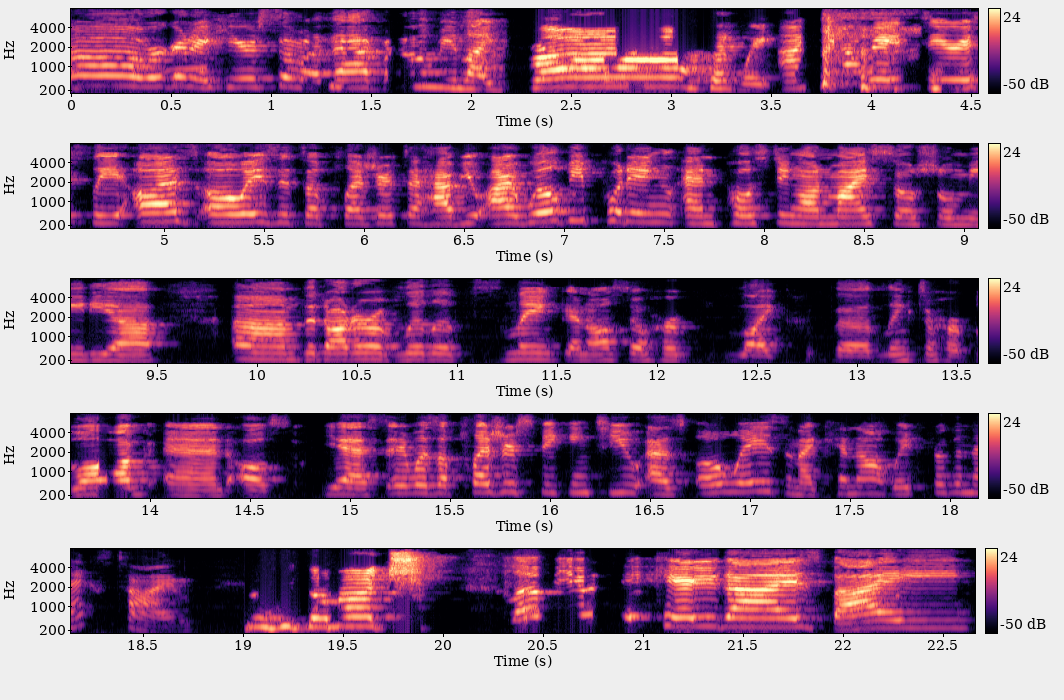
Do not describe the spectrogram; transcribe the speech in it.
oh, we're gonna hear some of that, but I'll be like, oh, can't wait. I can't wait. Seriously, as always, it's a pleasure to have you. I will be putting and posting on my social media um, the daughter of Lilith's link and also her like the link to her blog. And also, yes, it was a pleasure speaking to you as always, and I cannot wait for the next time. Thank you so much. Love you. Take care, you guys. Bye.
